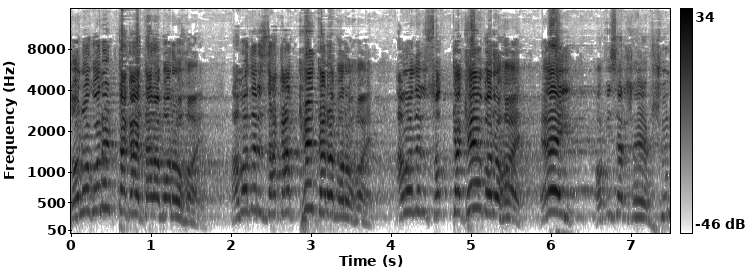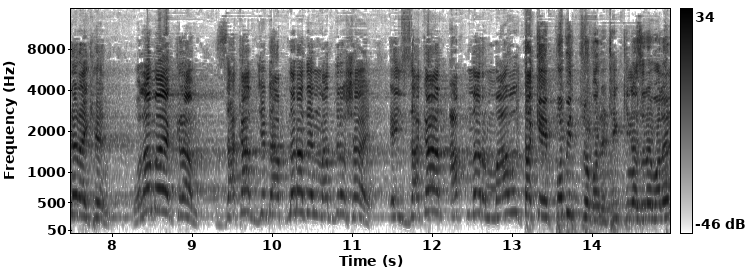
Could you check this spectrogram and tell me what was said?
জনগণের টাকায় তারা বড় হয় আমাদের জাকাত খেয়ে তারা বড় হয়, আমাদের সৎকা খেয়ে বড় হয়। এই, অফিসার সাহেব, শুনে রাখেন, ওলামা একরাম, জাকাত যেটা আপনারা দেন মাদ্রাসায়, এই জাকাত আপনার মালটাকে পবিত্র করে, ঠিক কিনা জোরে বলেন?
